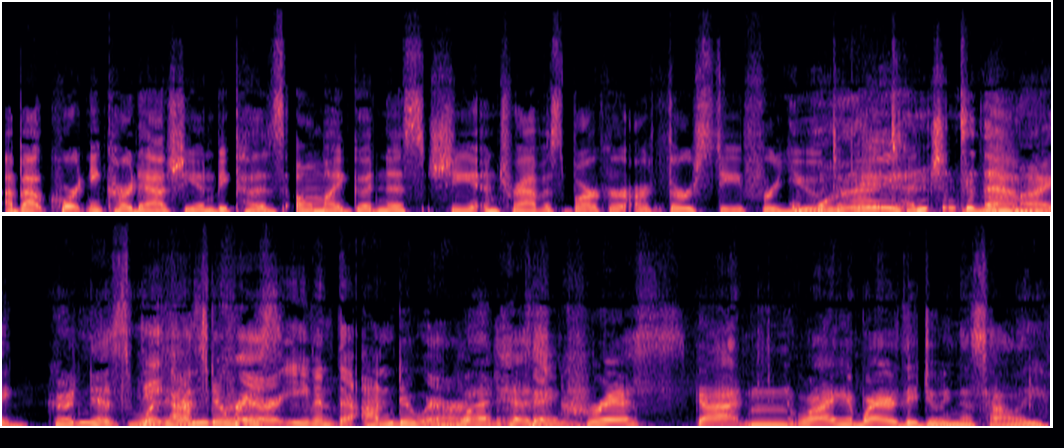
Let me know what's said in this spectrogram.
about Kourtney Kardashian because oh my goodness, she and Travis Barker are thirsty for you to pay attention to them. My goodness, The what has underwear, Chris, even the underwear. what has thing. Chris gotten? Why? Why are they doing this, Holly?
